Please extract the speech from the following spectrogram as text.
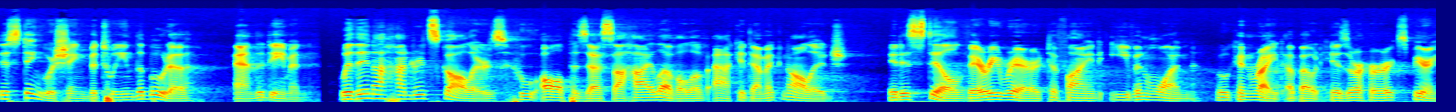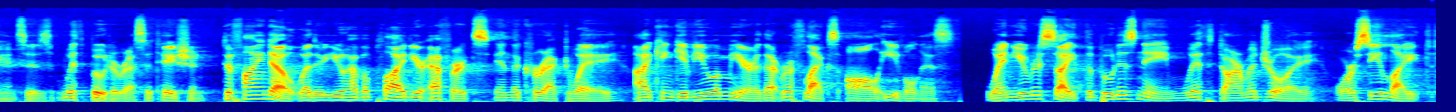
Distinguishing between the Buddha and the demon. Within a hundred scholars who all possess a high level of academic knowledge, it is still very rare to find even one who can write about his or her experiences with Buddha recitation. To find out whether you have applied your efforts in the correct way, I can give you a mirror that reflects all evilness. When you recite the Buddha's name with Dharma joy, or see light,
